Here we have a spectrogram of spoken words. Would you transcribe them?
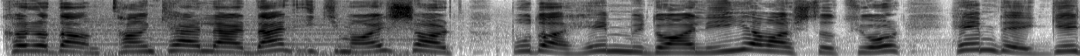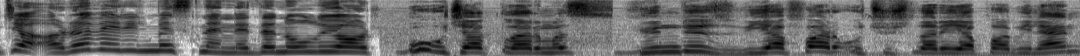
Karadan tankerlerden ikmal şart. Bu da hem müdahaleyi yavaşlatıyor hem de gece ara verilmesine neden oluyor. Bu uçaklarımız gündüz viyafar uçuşları yapabilen,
